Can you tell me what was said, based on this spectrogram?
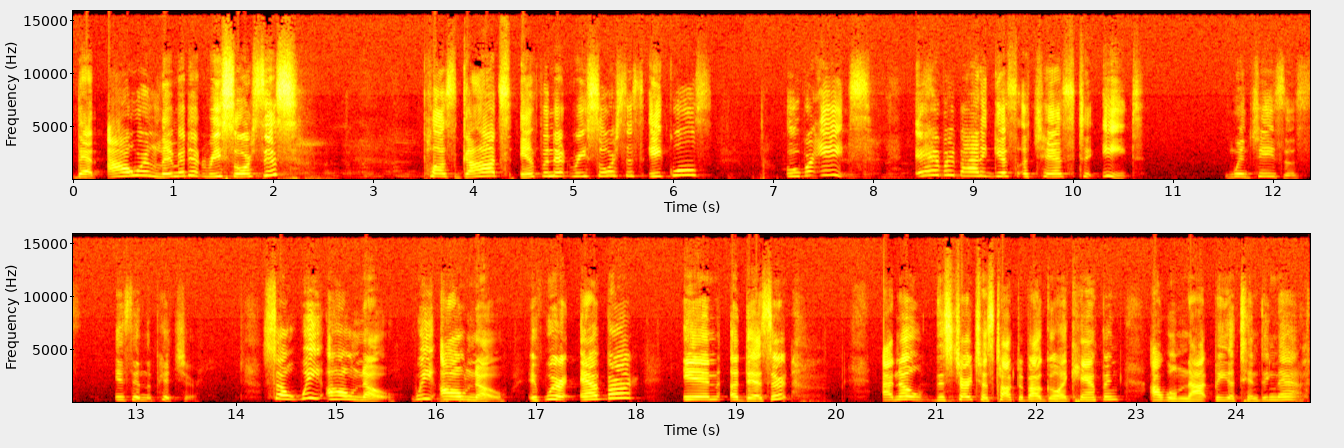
That our limited resources plus God's infinite resources equals Uber Eats. Everybody gets a chance to eat when Jesus is in the picture. So we all know, we all know if we're ever in a desert, I know this church has talked about going camping. I will not be attending that.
